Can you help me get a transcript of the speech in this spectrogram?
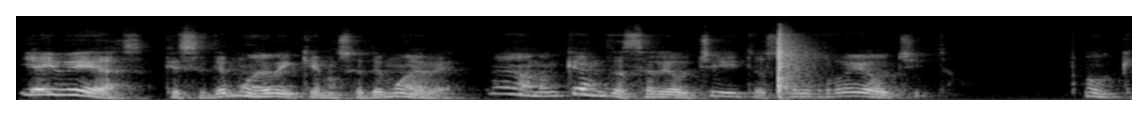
Y ahí veas que se te mueve y que no se te mueve. No, me encanta ser gauchito, soy re gauchito. Ok.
